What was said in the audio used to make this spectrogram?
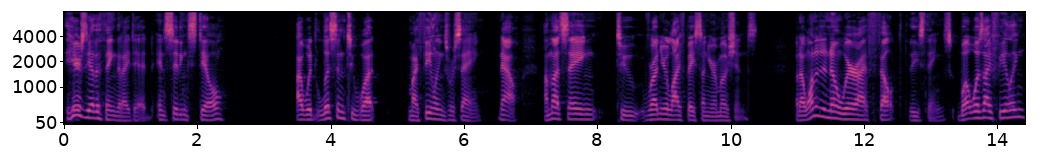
here's the other thing that I did in sitting still, I would listen to what my feelings were saying. Now, I'm not saying to run your life based on your emotions. but I wanted to know where I felt these things. What was I feeling?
